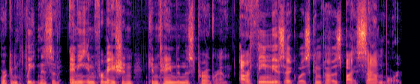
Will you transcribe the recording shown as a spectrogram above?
or completeness of any information contained in this program. Our theme music was composed by Soundboard.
